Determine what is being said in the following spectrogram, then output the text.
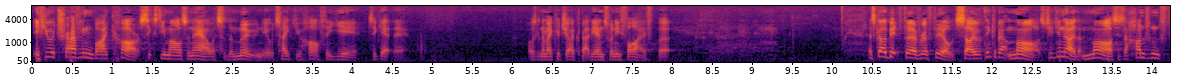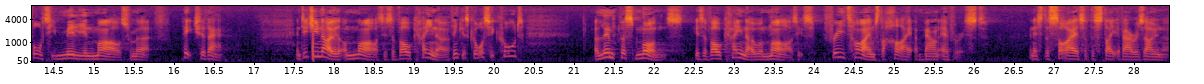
If you were traveling by car at 60 miles an hour to the moon, it would take you half a year to get there. I was going to make a joke about the M25, but. Let's go a bit further afield. So think about Mars. Did you know that Mars is 140 million miles from Earth? Picture that. And did you know that on Mars is a volcano? I think it's called, what's it called? Olympus Mons is a volcano on Mars. It's three times the height of Mount Everest, and it's the size of the state of Arizona.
